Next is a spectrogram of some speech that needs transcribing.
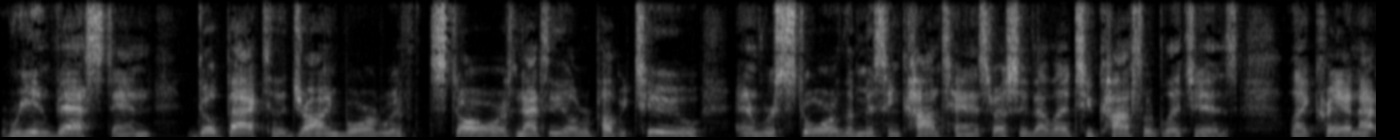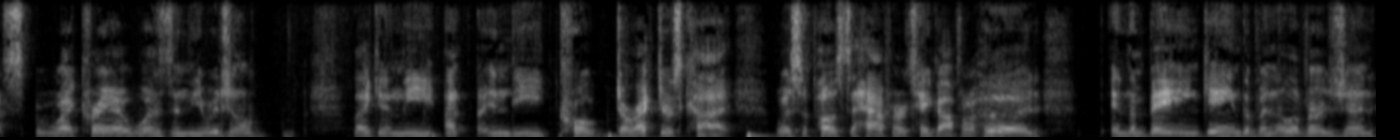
reinvest and go back to the drawing board with Star Wars Knights of the Old Republic 2 and restore the missing content, especially that led to console glitches like Kreia not like Kreia was in the original like in the in the quote director's cut was supposed to have her take off her hood in the main game, the vanilla version,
